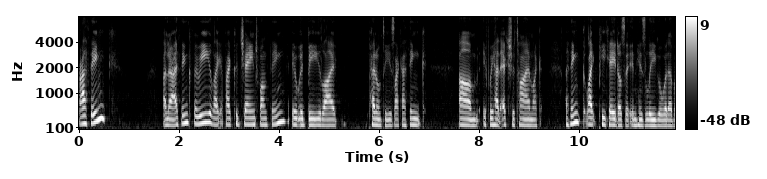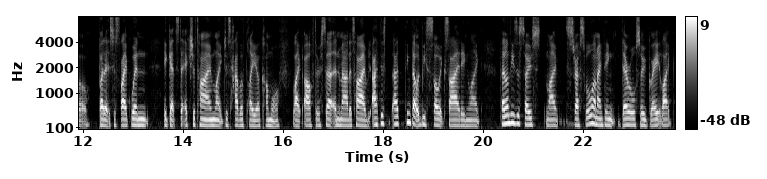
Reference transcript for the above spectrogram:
I think, I know. I think for me, like if I could change one thing, it would be like penalties. Like I think, um, if we had extra time, like I think like Piqué does it in his league or whatever. But it's just like when it gets to extra time, like just have a player come off like after a certain amount of time. I just I think that would be so exciting. Like penalties are so like stressful, and I think they're also great like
